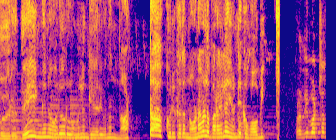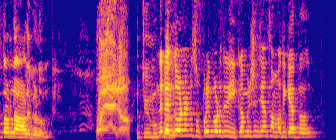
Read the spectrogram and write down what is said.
വെറുതെ ഇങ്ങനെ ഓരോ റൂമിലും കയറി വന്ന് നട്ടാ കുരുക്കഥ നുണകൾ പറയല ഇവന്റെയൊക്കെ ഹോബി. പ്രതിപക്ഷത്തുള്ള ആളുകളും. എന്നിട്ട് എന്തുകൊണ്ടാണ് സുപ്രീം കോടതി ഈ കമ്മീഷൻ ചെയ്യാൻ സമ്മതിക്കാത്തത്?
